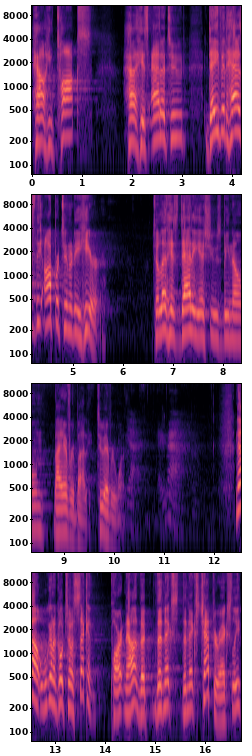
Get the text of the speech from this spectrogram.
how he talks, how his attitude. David has the opportunity here to let his daddy issues be known by everybody, to everyone. Now, we're going to go to a second part now, the, the, next, the next chapter actually.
